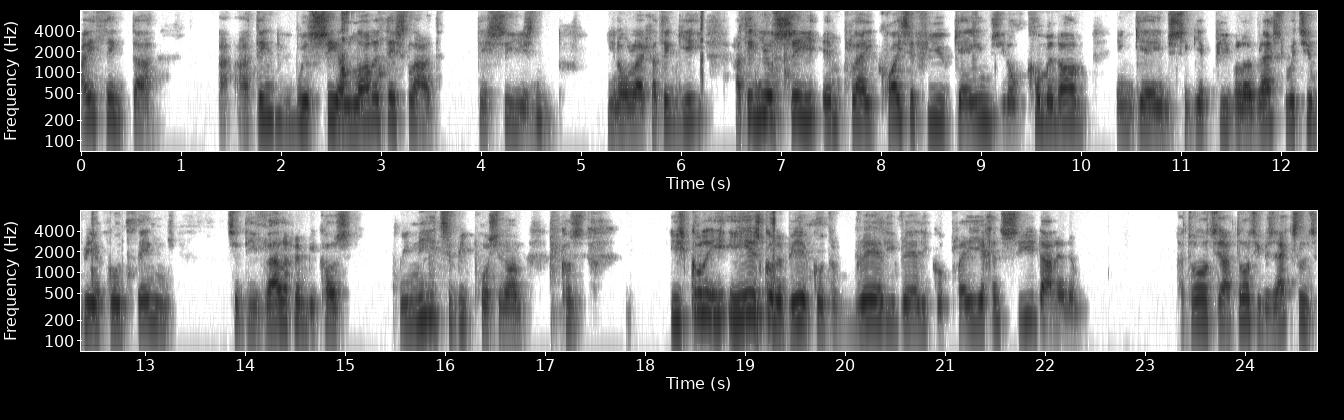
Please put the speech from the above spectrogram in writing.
I think that. I, I think we'll see a lot of this lad this season you know, like I think you, I think you'll see him play quite a few games. You know, coming on in games to give people a rest, which will be a good thing to develop him because we need to be pushing on because he's gonna he is gonna be a good, really, really good player. You can see that in him. I thought I thought he was excellent.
